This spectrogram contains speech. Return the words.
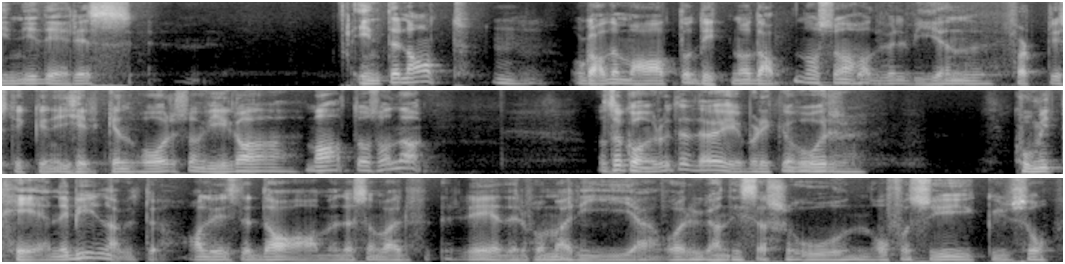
inn i deres internat. Og ga dem mat og ditten og datten. Og så hadde vel vi en 40 stykker i kirken vår som vi ga mat og sånn, da. Og så kommer du til det øyeblikket hvor komiteen i byen, da, vet du, alle disse damene som var ledere for Maria, organisasjonen og for sykehus og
